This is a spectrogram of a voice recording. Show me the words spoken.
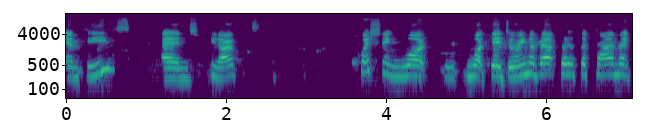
MPs and you know questioning what what they're doing about the, the climate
